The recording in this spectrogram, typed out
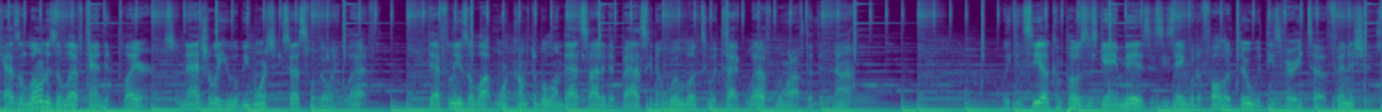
Cazalon is a left-handed player, so naturally he will be more successful going left. He definitely is a lot more comfortable on that side of the basket and will look to attack left more often than not. We can see how composed his game is as he's able to follow through with these very tough finishes.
